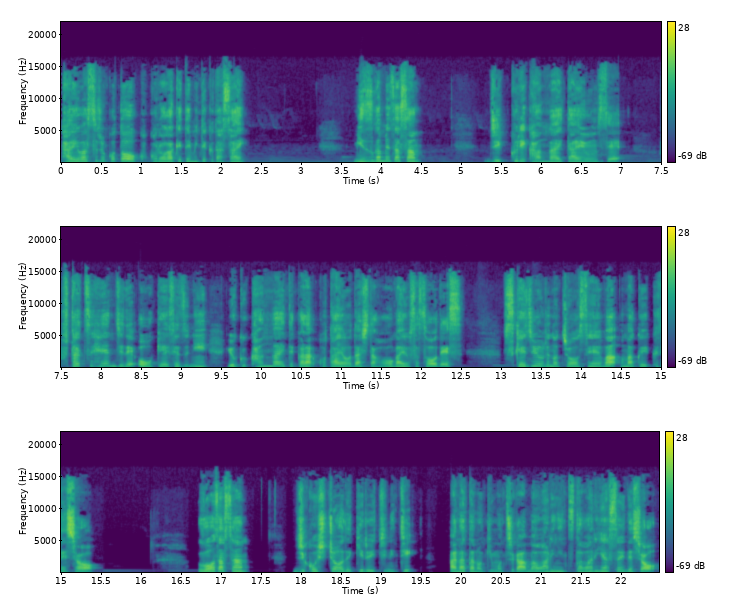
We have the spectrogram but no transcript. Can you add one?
対話することを心がけてみてください。水亀座さん。じっくり考えたい運勢。二つ返事で OK せずによく考えてから答えを出した方が良さそうです。スケジュールの調整はうまくいくでしょう。魚座さん。自己主張できる一日。あなたの気持ちが周りに伝わりやすいでしょ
